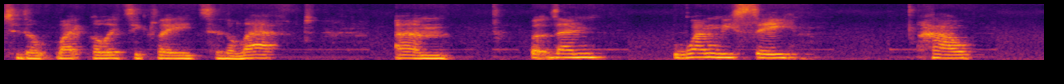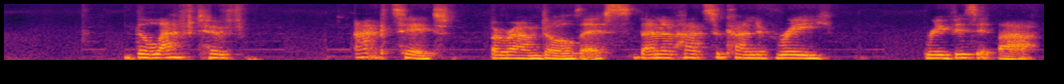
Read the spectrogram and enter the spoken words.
to the like politically to the left. Um, but then when we see how the left have acted around all this, then I've had to kind of re revisit that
